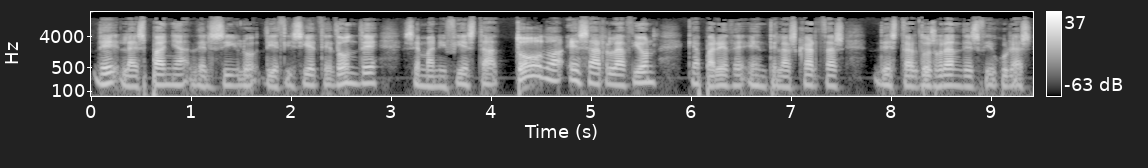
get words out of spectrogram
de la España del siglo XVII, donde se manifiesta toda esa relación que aparece entre las cartas de estas dos grandes figuras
